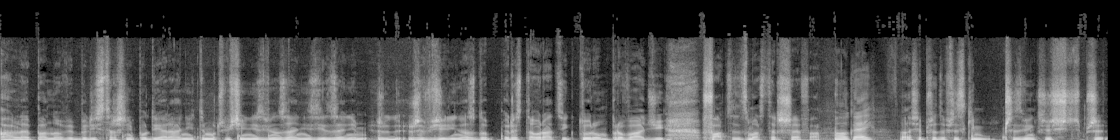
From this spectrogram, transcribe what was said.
ale panowie byli strasznie podjarani tym, oczywiście nie związani z jedzeniem, że, że wzięli nas do restauracji, którą prowadzi facet z Masterchefa. Okej. A się przede wszystkim przez większość, przy,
